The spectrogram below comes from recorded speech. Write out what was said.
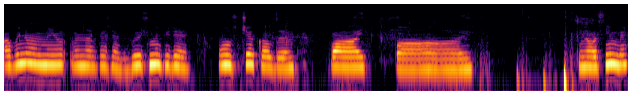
abone olmayı unutmayın arkadaşlar. Görüşmek üzere. Hoşça kalın. Bye bye. Şuna basayım be.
